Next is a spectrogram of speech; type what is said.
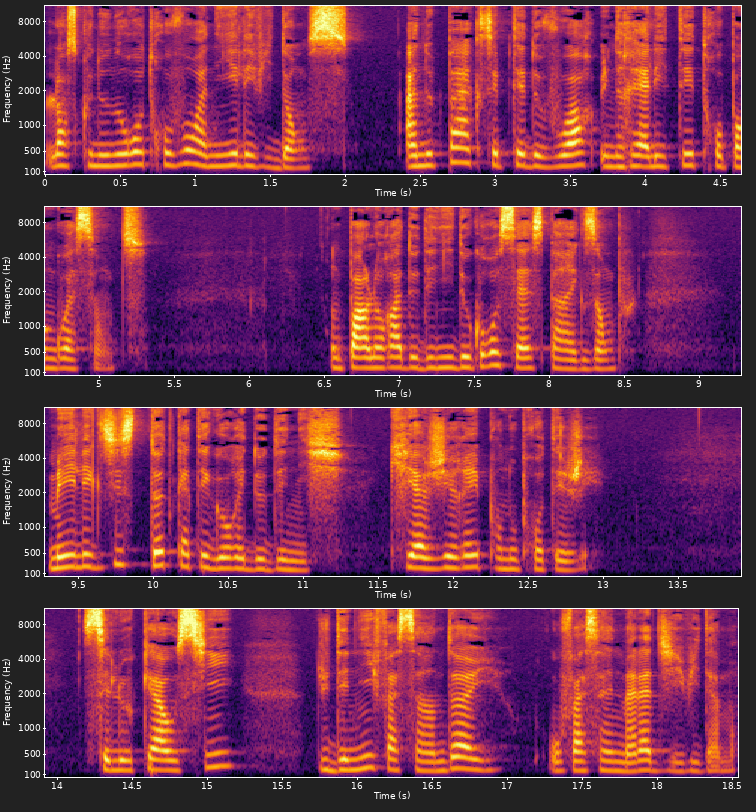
lorsque nous nous retrouvons à nier l'évidence, à ne pas accepter de voir une réalité trop angoissante. On parlera de déni de grossesse, par exemple, mais il existe d'autres catégories de déni qui agiraient pour nous protéger. C'est le cas aussi du déni face à un deuil ou face à une maladie, évidemment.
